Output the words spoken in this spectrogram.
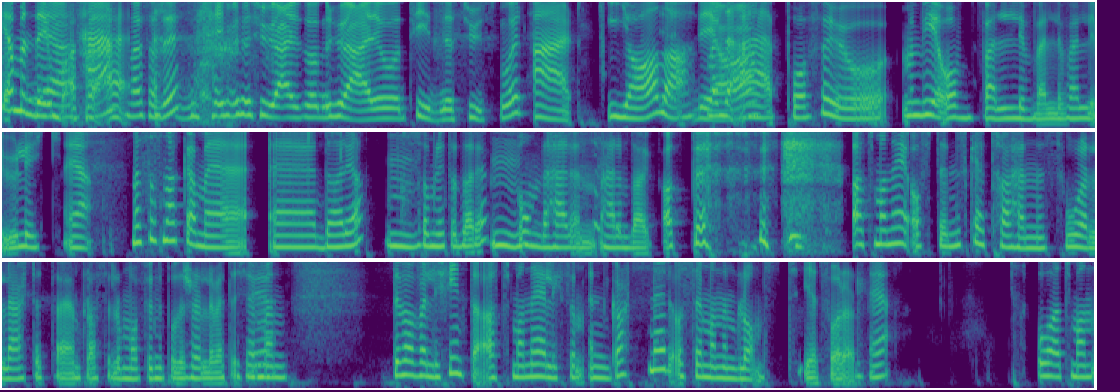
ja, men det er jo Ja. bare for Hæ? Hva sa du? Nei, men hun er jo sånn, hun er jo tidenes husmor. Er Ja da, Det- men det er påfører jo Men vi er òg veldig, veldig veldig ulike. Ja. Men så snakka jeg med eh, Daria, Mm. sommerhytta Daria, Mm. om det her en, her en dag. At, at man er ofte Nå skal jeg ta hennes Hun har lært dette en plass, eller hun har funnet på det sjøl, det vet jeg ikke. Ja. Men det var veldig fint da, at man er liksom en gartner, og så er man en blomst i et forhold. Ja. Og at man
